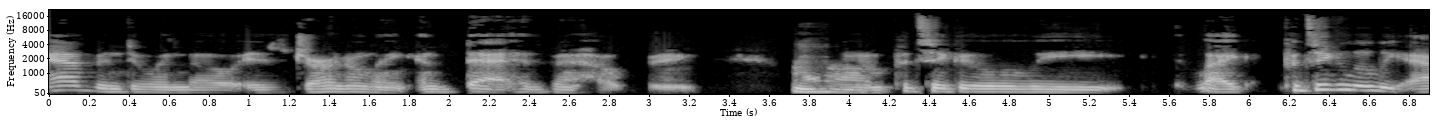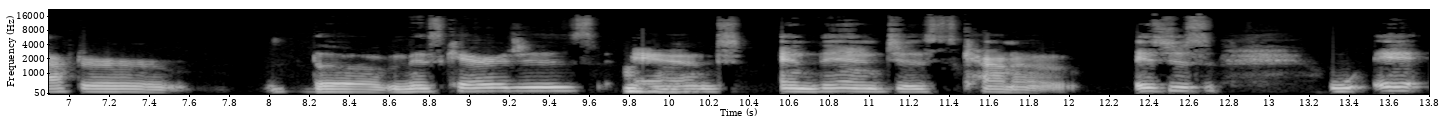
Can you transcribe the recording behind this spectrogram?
I have been doing though is journaling, and that has been helping, mm-hmm. um, particularly like particularly after the miscarriages mm-hmm. and and then just kind of it's just it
